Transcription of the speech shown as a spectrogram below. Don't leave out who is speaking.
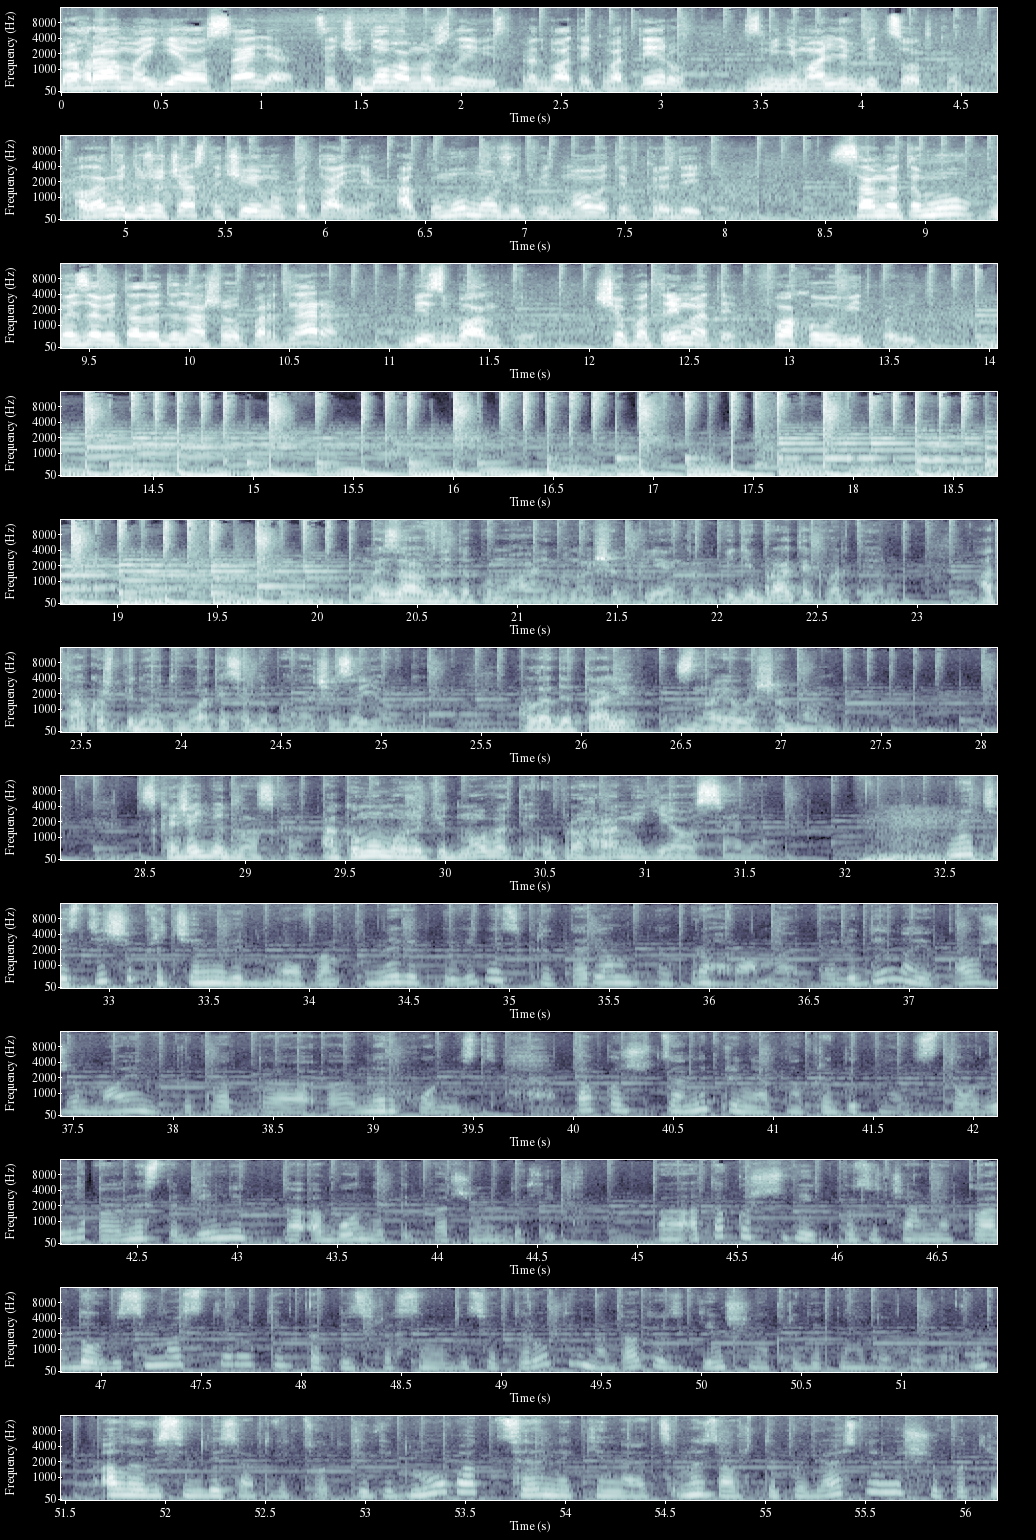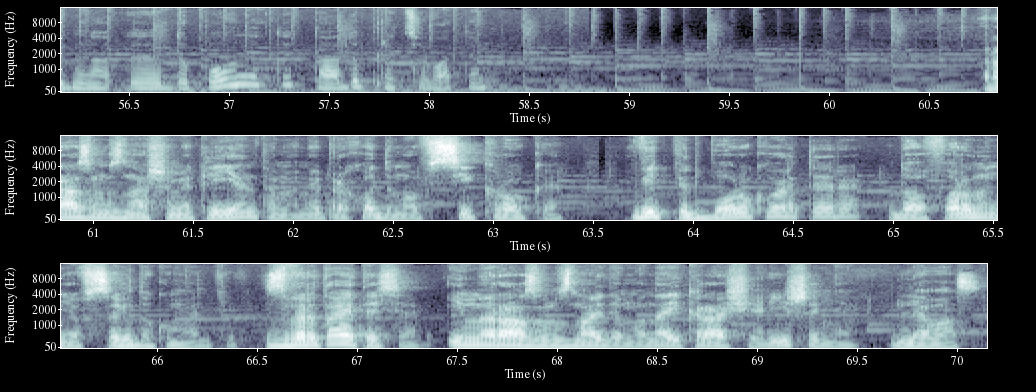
Speaker 1: Програма ЄОселя це чудова можливість придбати квартиру з мінімальним відсотком. Але ми дуже часто чуємо питання: а кому можуть відмовити в кредиті? Саме тому ми завітали до нашого партнера Бізбанку, щоб отримати фахову відповідь. Ми завжди допомагаємо нашим клієнтам підібрати квартиру, а також підготуватися до подачі заявки. Але деталі знає лише банк. Скажіть, будь ласка, а кому можуть відмовити у програмі ЄОселя?
Speaker 2: Найчастіші причини відмови невідповідність критеріям е, програми. Е, Людина, яка вже має, наприклад, е, нерухомість. Також це неприйнятна кредитна історія, нестабільний та або непідтверджений дохід. А також вік позичальника до 18 років та після 70 років на дату закінчення кредитного договору. Але 80% відмова це не кінець. Ми завжди пояснюємо, що потрібно е, доповнити та допрацювати.
Speaker 1: Разом з нашими клієнтами ми проходимо всі кроки від підбору квартири до оформлення всіх документів. Звертайтеся, і ми разом знайдемо найкраще рішення для вас.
